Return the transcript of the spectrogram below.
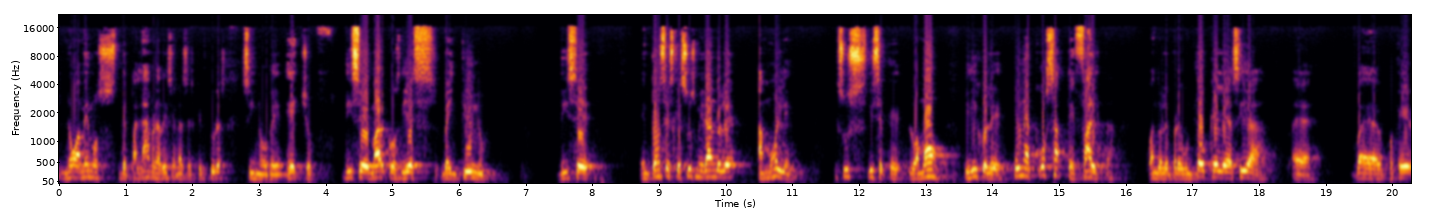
no amemos de palabra, dicen las escrituras, sino de hecho. Dice Marcos 10, 21. Dice, entonces Jesús mirándole, amóle. Jesús dice que lo amó y díjole, una cosa te falta. Cuando le preguntó qué le hacía eh, eh,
